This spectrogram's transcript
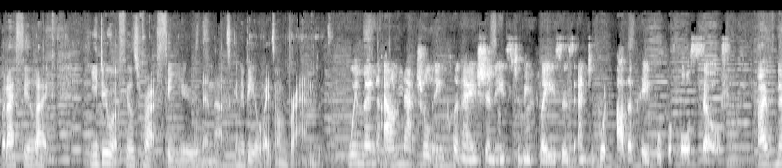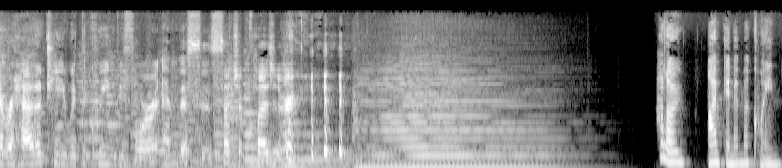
But I feel like you do what feels right for you, then that's going to be always on brand. Women, our natural inclination is to be pleasers and to put other people before self. I've never had a tea with the Queen before, and this is such a pleasure. Hello, I'm Emma McQueen,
